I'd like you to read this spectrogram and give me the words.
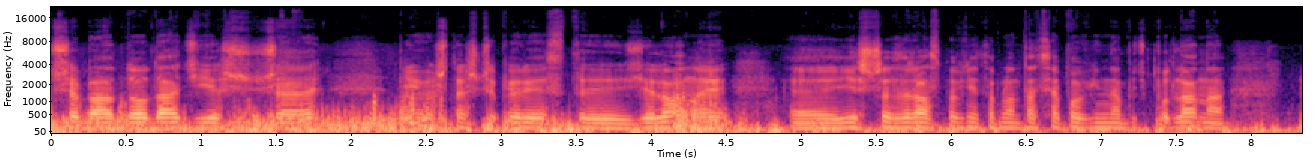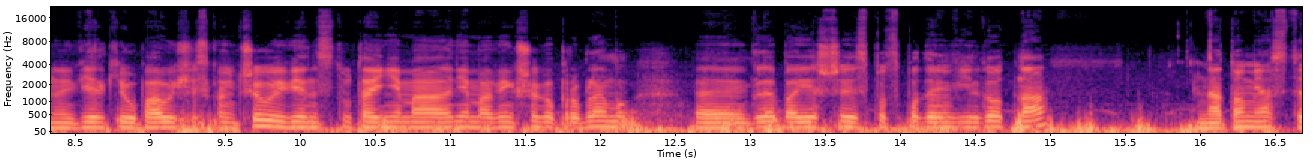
trzeba dodać jeszcze, ponieważ ten szczypior jest zielony, jeszcze zaraz pewnie ta plantacja powinna być podlana. I Wielkie upały się skończyły, więc tutaj nie ma, nie ma większego problemu. E, Gleba jeszcze jest pod spodem wilgotna. Natomiast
